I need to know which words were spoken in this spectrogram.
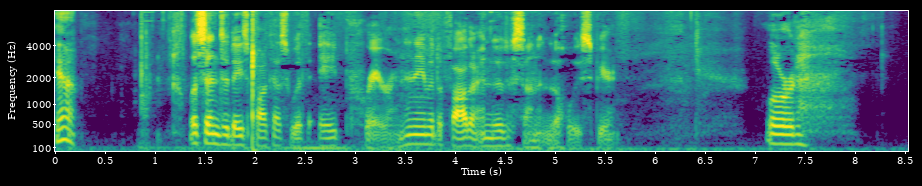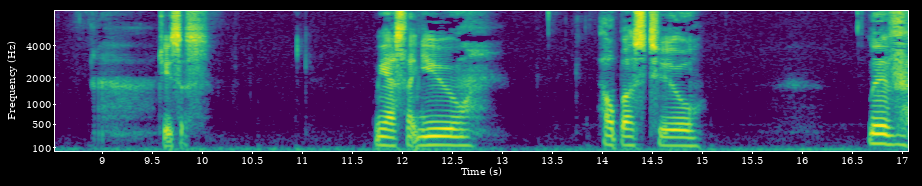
yeah. Let's end today's podcast with a prayer. In the name of the Father, and of the Son, and of the Holy Spirit. Lord, Jesus, we ask that you help us to live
